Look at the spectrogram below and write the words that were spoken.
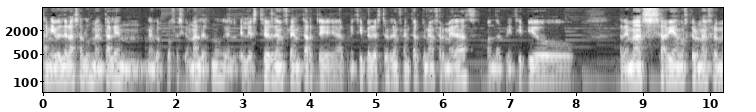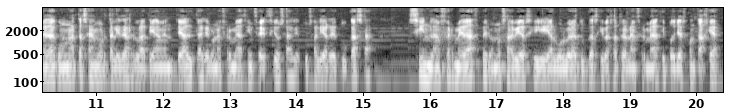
a nivel de la salud mental en, los profesionales, ¿no? El, estrés de enfrentarte, al principio el estrés de enfrentarte a una enfermedad, cuando al principio además sabíamos que era una enfermedad con una tasa de mortalidad relativamente alta, que era una enfermedad infecciosa, que tú salías de tu casa sin la enfermedad, pero no sabías si al volver a tu casa ibas a traer la enfermedad y podrías contagiar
